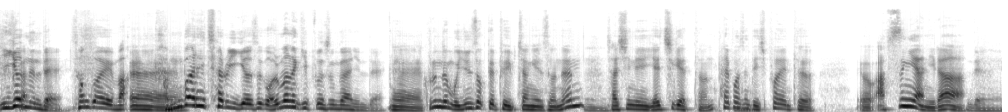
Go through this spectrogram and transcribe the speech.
이겼는데 선거에 막 네. 간발의 차로 이겨서 얼마나 기쁜 순간인데. 네. 그런데 뭐 윤석 대표 입장에서는 음. 자신이 예측했던 8% 음. 10% 어, 압승이 아니라 네네.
